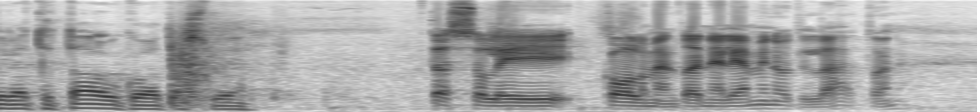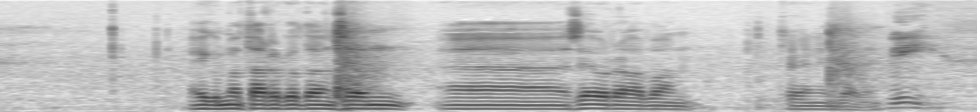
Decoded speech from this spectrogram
Pidätte taukoa tässä vielä. Tässä oli kolmen tai neljän minuutin lähtöön. Eikö mä tarkoitan sen ää, seuraavan treenin väliin? Niin.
